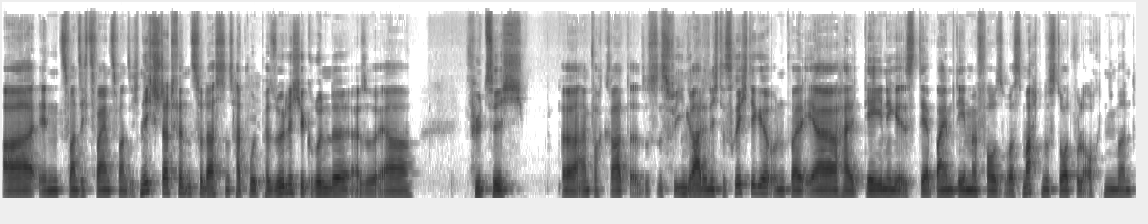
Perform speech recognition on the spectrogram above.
äh, in 2022 nicht stattfinden zu lassen. Das hat wohl persönliche Gründe. Also er fühlt sich äh, einfach gerade, also es ist für ihn gerade nicht das Richtige und weil er halt derjenige ist, der beim DMFV sowas macht und es dort wohl auch niemand,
